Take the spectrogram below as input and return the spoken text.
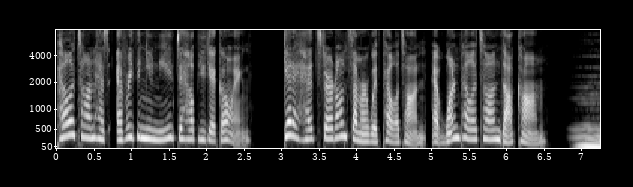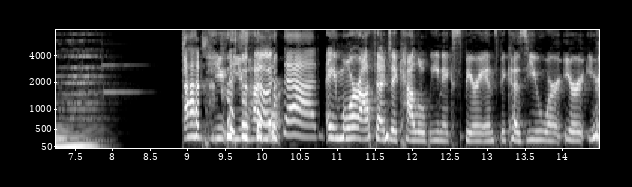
Peloton has everything you need to help you get going. Get a head start on summer with Peloton at onepeloton.com. You, you had so more, sad. a more authentic Halloween experience because you weren't your your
